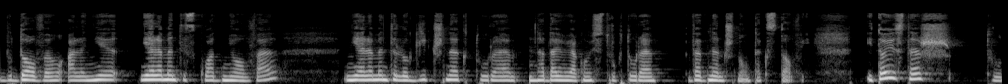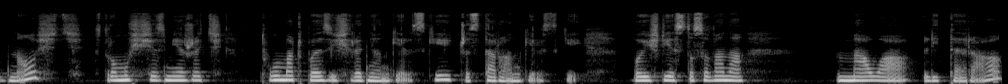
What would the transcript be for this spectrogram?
budowę, ale nie, nie elementy składniowe, nie elementy logiczne, które nadają jakąś strukturę wewnętrzną tekstowi. I to jest też trudność, z którą musi się zmierzyć tłumacz poezji średnioangielskiej czy staroangielskiej, bo jeśli jest stosowana mała litera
